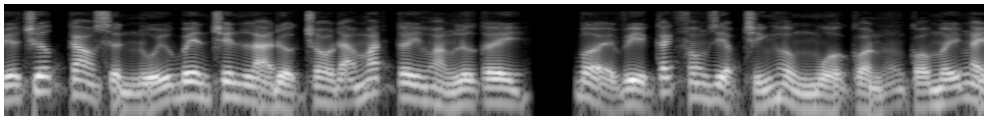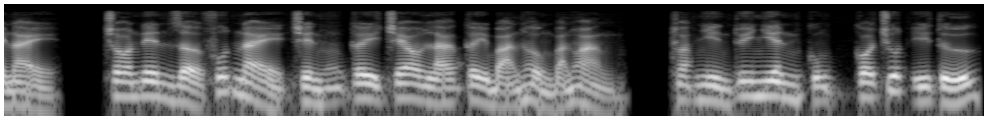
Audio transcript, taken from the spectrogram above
phía trước cao sườn núi bên trên là được cho đã mắt cây hoàng lư cây bởi vì cách phong diệp chính hồng mùa còn có mấy ngày này, cho nên giờ phút này trên cây treo lá cây bán hồng bán hoàng, thoạt nhìn tuy nhiên cũng có chút ý tứ,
